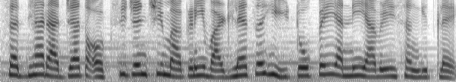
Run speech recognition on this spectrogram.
सध्या राज्यात ऑक्सिजनची मागणी वाढल्याचंही टोपे यांनी यावेळी सांगितलंय.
